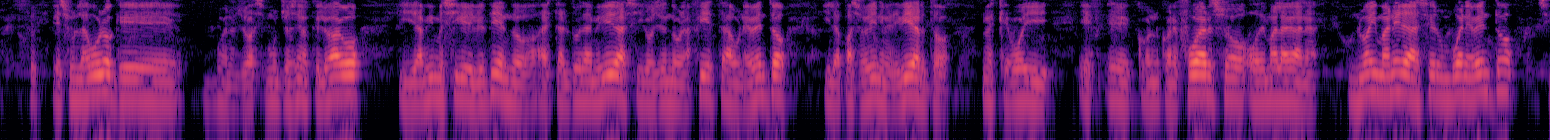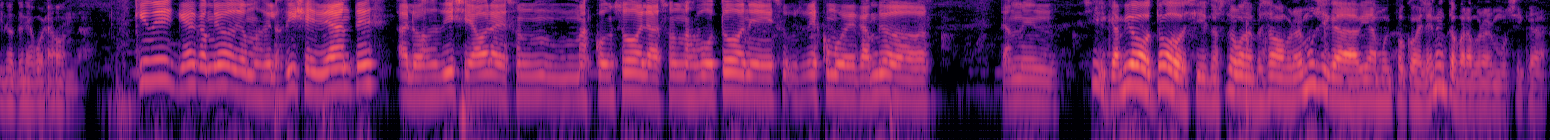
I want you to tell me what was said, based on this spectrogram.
Es un laburo que, bueno, yo hace muchos años que lo hago y a mí me sigue divirtiendo. A esta altura de mi vida sigo yendo a una fiesta, a un evento y la paso bien y me divierto. No es que voy eh, eh, con, esfuerzo o de mala gana. No hay manera de hacer un buen evento si no tenés buena onda. ¿Qué ve que ha cambiado, digamos, de los DJs de antes a los DJs ahora que son más consolas, son más botones? Es como que cambió también. Sí, cambió todo. Decir, nosotros cuando empezamos a poner música había muy pocos elementos para poner música.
